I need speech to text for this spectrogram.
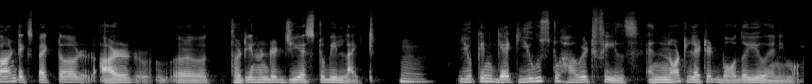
can't expect our, our uh, 1300 GS to be light. Hmm. You can get used to how it feels and not let it bother you anymore.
